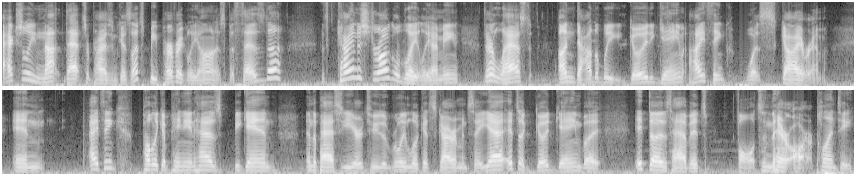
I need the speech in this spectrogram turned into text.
actually not that surprising because let's be perfectly honest, Bethesda has kind of struggled lately. I mean, their last undoubtedly good game, I think, was Skyrim, and I think public opinion has began in the past year or two to really look at Skyrim and say, yeah, it's a good game, but it does have its faults, and there are plenty.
